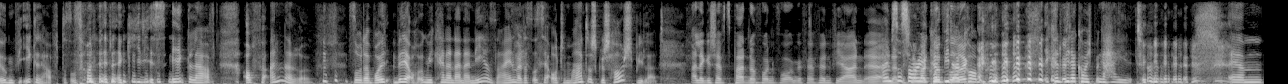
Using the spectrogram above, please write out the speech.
irgendwie ekelhaft. Das ist so eine Energie, die ist ekelhaft, auch für andere. So, da will, will ja auch irgendwie keiner in deiner Nähe sein, weil das ist ja automatisch geschauspielert. Alle Geschäftspartner von vor ungefähr fünf Jahren. Äh, I'm so sorry, ihr könnt zurück. wiederkommen. ihr könnt wiederkommen, ich bin geheilt. ähm,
